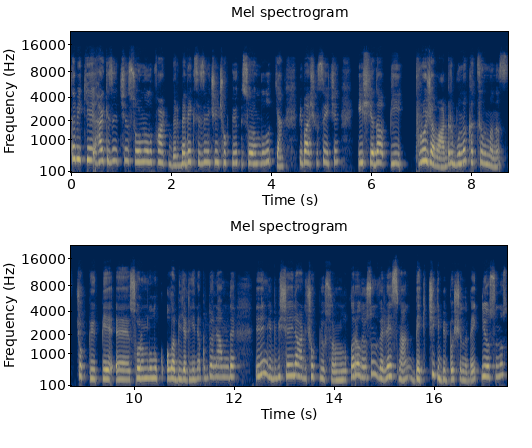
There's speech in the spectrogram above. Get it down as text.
Tabii ki herkesin için sorumluluk farklıdır. Bebek sizin için çok büyük bir sorumlulukken bir başkası için iş ya da bir proje vardır. Buna katılmanız çok büyük bir e, sorumluluk olabilir yine bu dönemde. Dediğim gibi bir şeylerde çok büyük sorumluluklar alıyorsunuz ve resmen bekçi gibi başını bekliyorsunuz.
